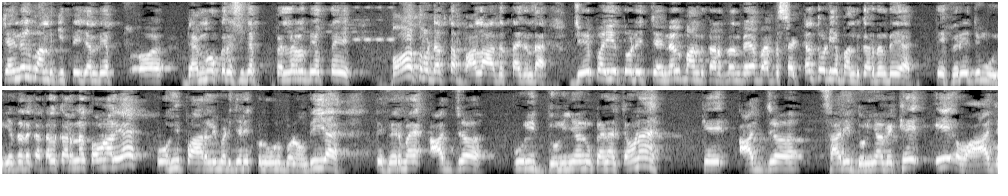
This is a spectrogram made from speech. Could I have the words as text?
ਚੈਨਲ ਬੰਦ ਕੀਤੇ ਜਾਂਦੇ ਡੈਮੋਕ੍ਰੇਸੀ ਦੇ ਪਿਲਰ ਦੇ ਉੱਤੇ ਬਹੁਤ ਵੱਡਾ ਧੱਬਾ ਲਾ ਦਿੱਤਾ ਜਾਂਦਾ ਜੇ ਭਾਈ ਇਹ ਤੁਹਾਡੇ ਚੈਨਲ ਬੰਦ ਕਰ ਦਿੰਦੇ ਆ ਵੈਬਸਾਈਟਾਂ ਤੁਹਾਡੀਆਂ ਬੰਦ ਕਰ ਦਿੰਦੇ ਆ, ਤੇ ਫਿਰ ਇਹ ਜਮਹੂਰੀਅਤ ਦਾ ਕਤਲ ਕਰਨਾ ਕੌਣ ਵਾਲੇ ਆ? ਉਹੀ ਪਾਰਲੀਮੈਂਟ ਜਿਹੜੇ ਕਾਨੂੰਨ ਬਣਾਉਂਦੀ ਹੈ ਤੇ ਫਿਰ ਮੈਂ ਅੱਜ ਪੂਰੀ ਦੁਨੀਆ ਨੂੰ ਕਹਿਣਾ ਚਾਹਣਾ ਕਿ ਅੱਜ ਸਾਰੀ ਦੁਨੀਆ ਵੇਖੇ, ਇਹ ਆਵਾਜ਼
